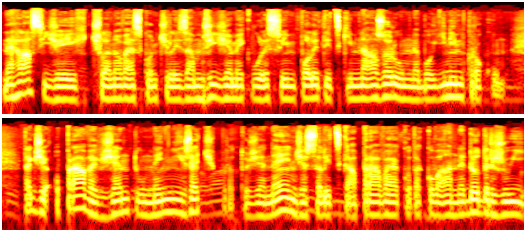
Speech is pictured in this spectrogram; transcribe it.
nehlásí, že jejich členové skončili za mřížemi kvůli svým politickým názorům nebo jiným krokům. Takže o právech žen tu není řeč, protože nejen, že se lidská práva jako taková nedodržují,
